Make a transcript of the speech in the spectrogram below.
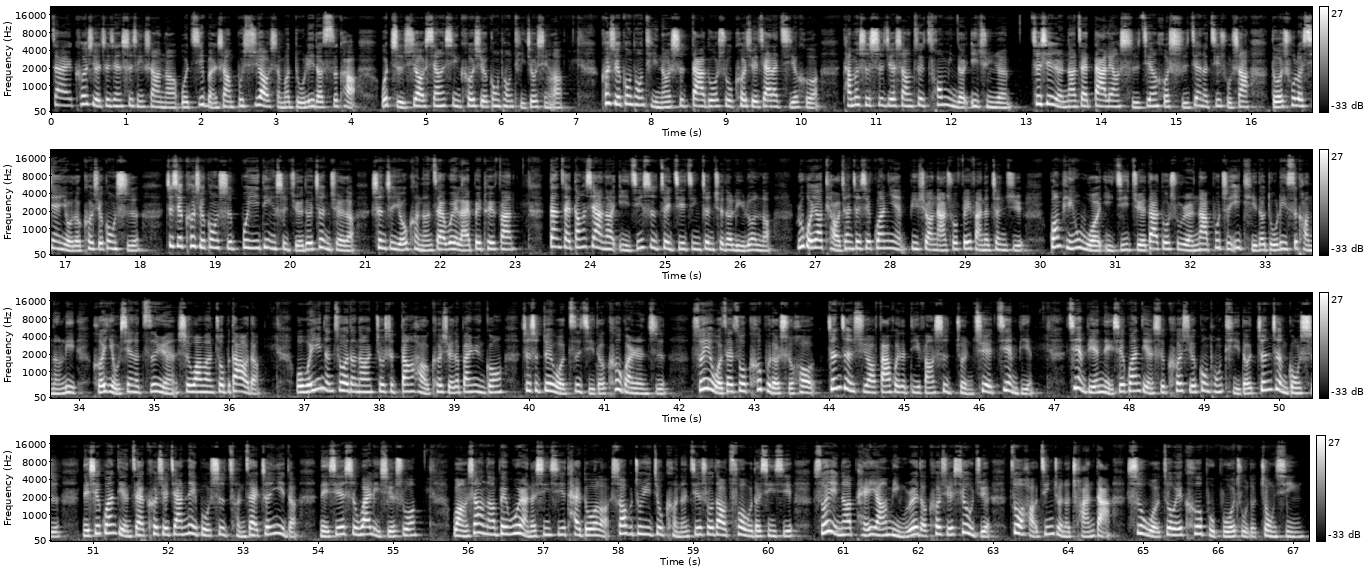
在科学这件事情上呢，我基本上不需要什么独立的思考，我只需要相信科学共同体就行了。科学共同体呢，是大多数科学家的集合，他们是世界上最聪明的一群人。这些人呢，在大量时间和实践的基础上，得出了现有的科学共识。这些科学共识不一定是绝对正确的，甚至有可能在未来被推翻。但在当下呢，已经是最接近正确的理论了。如果要挑战这些观念，必须要拿出非凡的证据。光凭我以及绝大多数人那不值一提的独立思考能力和有限的资源，是万万做不到的。我唯一能做的呢，就是当好科学的搬运工，这是对我自己的客观认知。所以我在做科普的时候，真正需要发挥的地方是准确鉴别，鉴别哪些观点是科学共同体的真正共识，哪些观点在科学家内部是存在争议的，哪些是歪理邪说。网上呢被污染的信息太多了，稍不注意就可能接收到错误的信息。所以呢，培养敏锐的科学嗅觉，做好精准的传达，是我作为科普博主的重心。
